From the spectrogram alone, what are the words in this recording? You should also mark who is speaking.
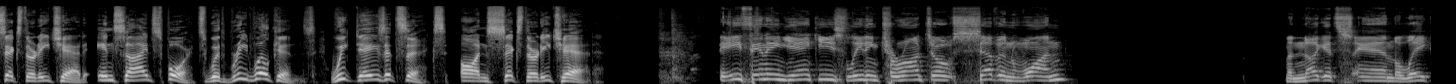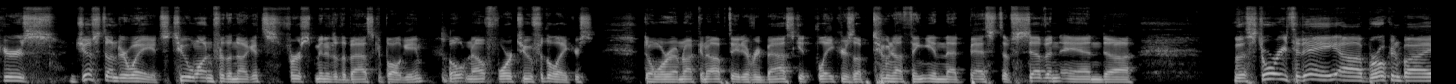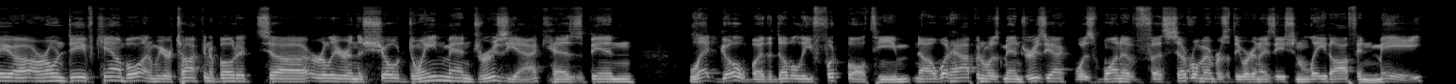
Speaker 1: 630 CHED Inside Sports with Reid Wilkins. Weekdays at 6 on 630 CHED.
Speaker 2: Eighth inning, Yankees leading Toronto 7 1. The Nuggets and the Lakers just underway. It's 2 1 for the Nuggets, first minute of the basketball game. Oh, now 4 2 for the Lakers. Don't worry, I'm not going to update every basket. Lakers up 2 0 in that best of seven. And, uh, the story today, uh, broken by uh, our own Dave Campbell, and we were talking about it uh, earlier in the show. Dwayne Mandrusiak has been let go by the Double E football team. Now, what happened was Mandrusiak was one of uh, several members of the organization laid off in May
